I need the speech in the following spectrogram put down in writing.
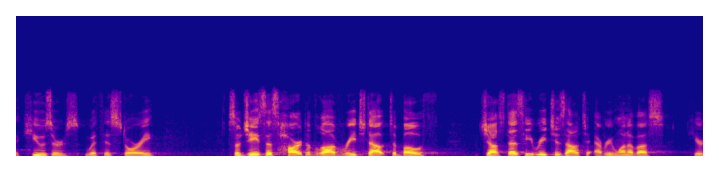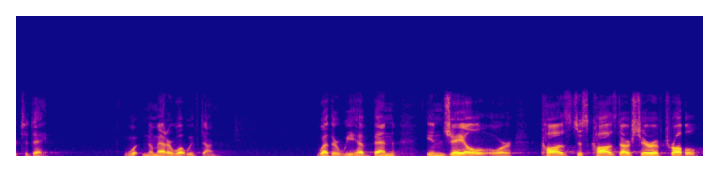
accusers with his story. So Jesus' heart of love reached out to both, just as he reaches out to every one of us here today, no matter what we've done. Whether we have been in jail or caused, just caused our share of trouble,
